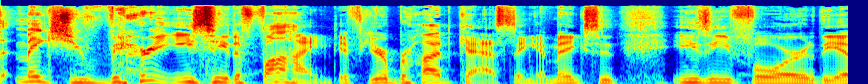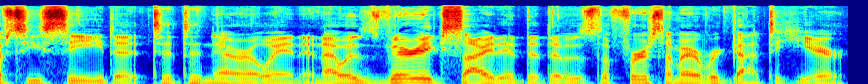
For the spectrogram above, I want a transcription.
it makes you very easy to find if you're broadcasting. It makes it easy for the FCC to, to, to narrow in. And I was very excited that it was the first time I ever got to hear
